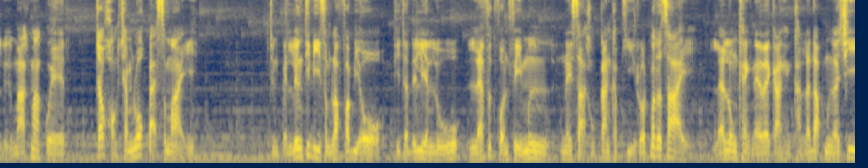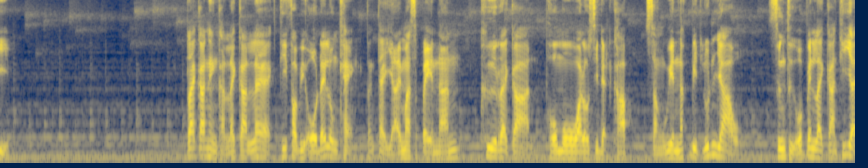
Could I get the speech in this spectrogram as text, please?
หรือมาร์คมาเกวส เจ้าของแชมป์โลก 8 สมัย จึงเป็นเรื่องที่ดีสำหรับฟาบิโอที่จะได้เรียนรู้และฝึกฝนฝีมือในศาสตร์ของการขับขี่รถมอเตอร์ไซค์และลงแข่งในรายการแข่งขันระดับมืออาชีพ รายการแข่งขันรายการแรกที่ฟาบิโอได้ลงแข่งตั้งแต่ย้ายมาสเปนนั้น คือรายการโพโมวาโลซิเดตครับสังเวียนนักบิดรุ่นเยาว์ซึ่งถือว่าเป็นรายการที่ใหญ่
